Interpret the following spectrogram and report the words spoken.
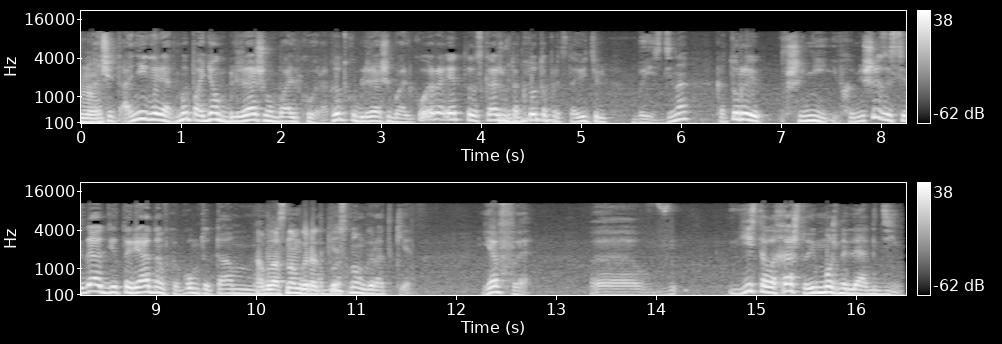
Ну, Значит, они говорят, мы пойдем к ближайшему Балькойру. А кто такой ближайший Балькойра? Это, скажем так, кто-то представитель Бейздина, который в Шини и в Хамише заседают где-то рядом в каком-то там областном городке. областном городке. Яфе. Э, Есть Аллаха, что им можно лягдим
